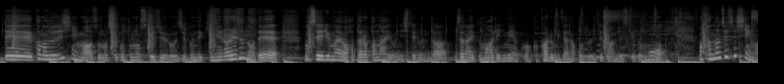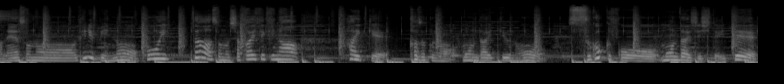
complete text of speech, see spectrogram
で彼女自身はその仕事のスケジュールを自分で決められるので、まあ、生理前は働かないようにしてるんだじゃないと周りに迷惑がかかるみたいなことを言ってたんですけども、まあ、彼女自身はねそのフィリピンのこういったその社会的な背景家族の問題っていうのをすごくこう問題視していて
